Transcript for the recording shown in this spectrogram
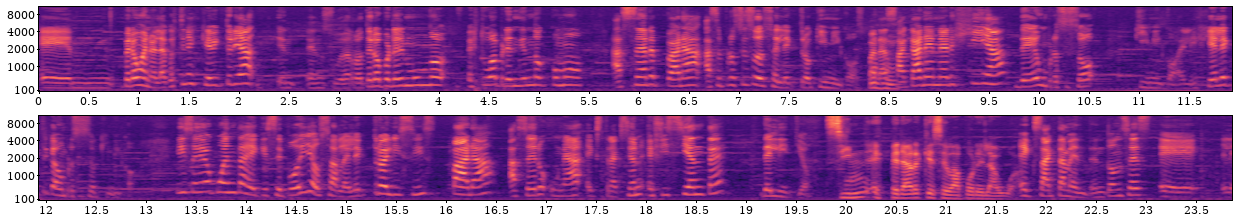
Eh, pero bueno, la cuestión es que Victoria, en, en su derrotero por el mundo, estuvo aprendiendo cómo hacer para hacer procesos electroquímicos, para sacar energía de un proceso químico, energía eléctrica un proceso químico. Y se dio cuenta de que se podía usar la electrólisis para hacer una extracción eficiente del litio. Sin esperar que se va por el agua. Exactamente, entonces eh, el,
